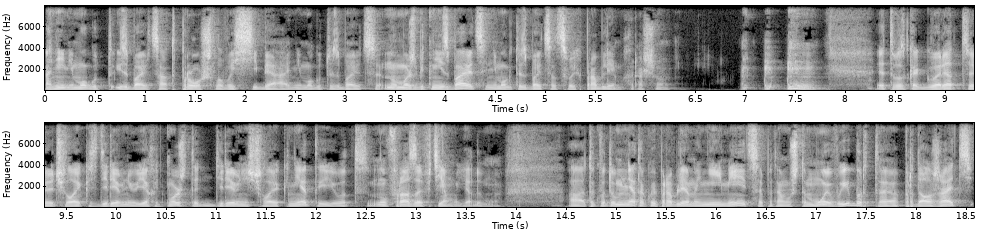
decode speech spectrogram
они не могут избавиться от прошлого себя, они могут избавиться, ну, может быть, не избавиться, не могут избавиться от своих проблем, хорошо. Это вот, как говорят, человек из деревни уехать может, а деревни с человека нет, и вот, ну, фраза в тему, я думаю. А, так вот, у меня такой проблемы не имеется, потому что мой выбор-то продолжать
